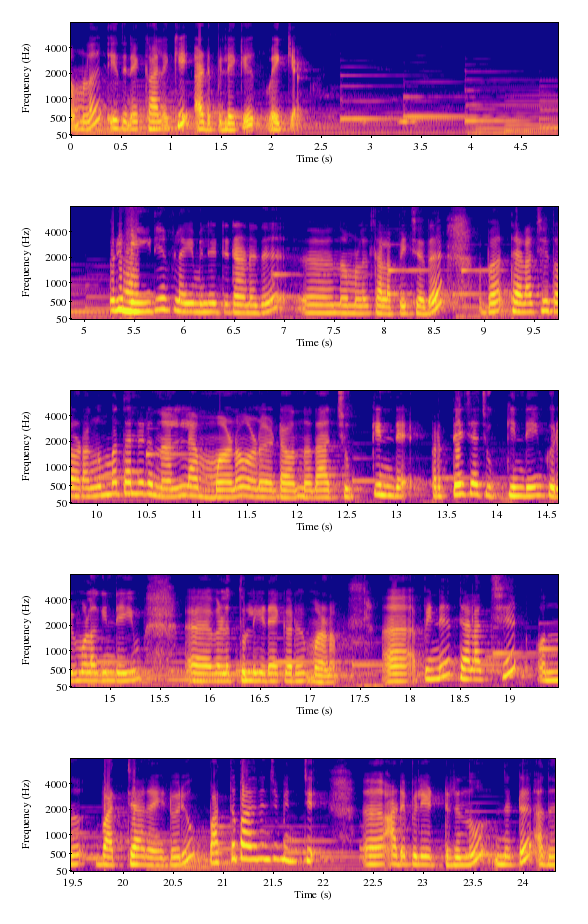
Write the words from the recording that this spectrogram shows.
നമ്മൾ ഇതിനെ കലക്കി അടുപ്പിലേക്ക് വയ്ക്കാം ഒരു മീഡിയം ഫ്ലെയിമിലിട്ടിട്ടാണിത് നമ്മൾ തിളപ്പിച്ചത്. അപ്പോൾ തിളച്ച് തുടങ്ങുമ്പോൾ തന്നെ ഒരു നല്ല മണമാണ് കേട്ടോ വന്നത്. ആ ചുക്കിന്റെ പ്രത്യേകിച്ച് ആ ചുക്കിന്റെയും കുരുമുളകിന്റെയും വെളുത്തുള്ളിയുടെയൊക്കെ ഒരു മണം. പിന്നെ തിളച്ച് ഒന്ന് വറ്റാനായിട്ടൊരു പത്ത് പതിനഞ്ച് മിനിറ്റ് അടുപ്പിലിട്ടിരുന്നു എന്നിട്ട് അത്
